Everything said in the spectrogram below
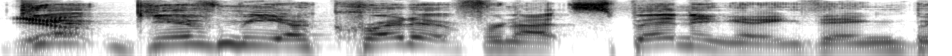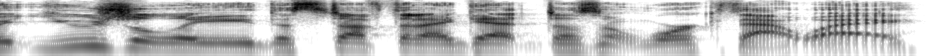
Yeah. give, give me a credit for not spending anything but usually the stuff that i get doesn't work that way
